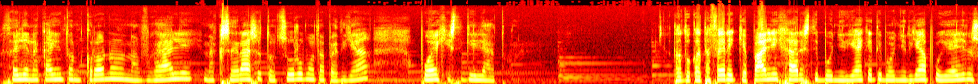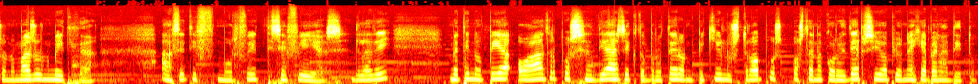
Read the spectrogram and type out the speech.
Θέλει να κάνει τον χρόνο να βγάλει, να ξεράσει το τσούρουμο τα παιδιά που έχει στην κοιλιά του. Θα το καταφέρει και πάλι χάρη στην πονηριά και την πονηριά που οι Έλληνες ονομάζουν μύτιδα, αυτή τη μορφή της ευφυΐας, δηλαδή με την οποία ο άνθρωπος συνδυάζει εκ των προτέρων ποικίλους τρόπους ώστε να κοροϊδέψει όποιον έχει απέναντί του.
